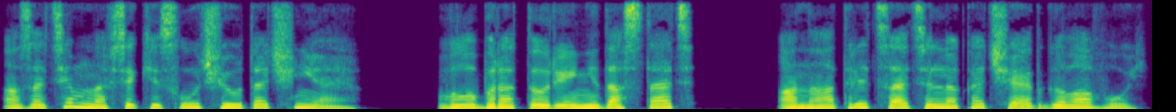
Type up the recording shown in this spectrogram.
а затем на всякий случай уточняю. «В лаборатории не достать?» Она отрицательно качает головой.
